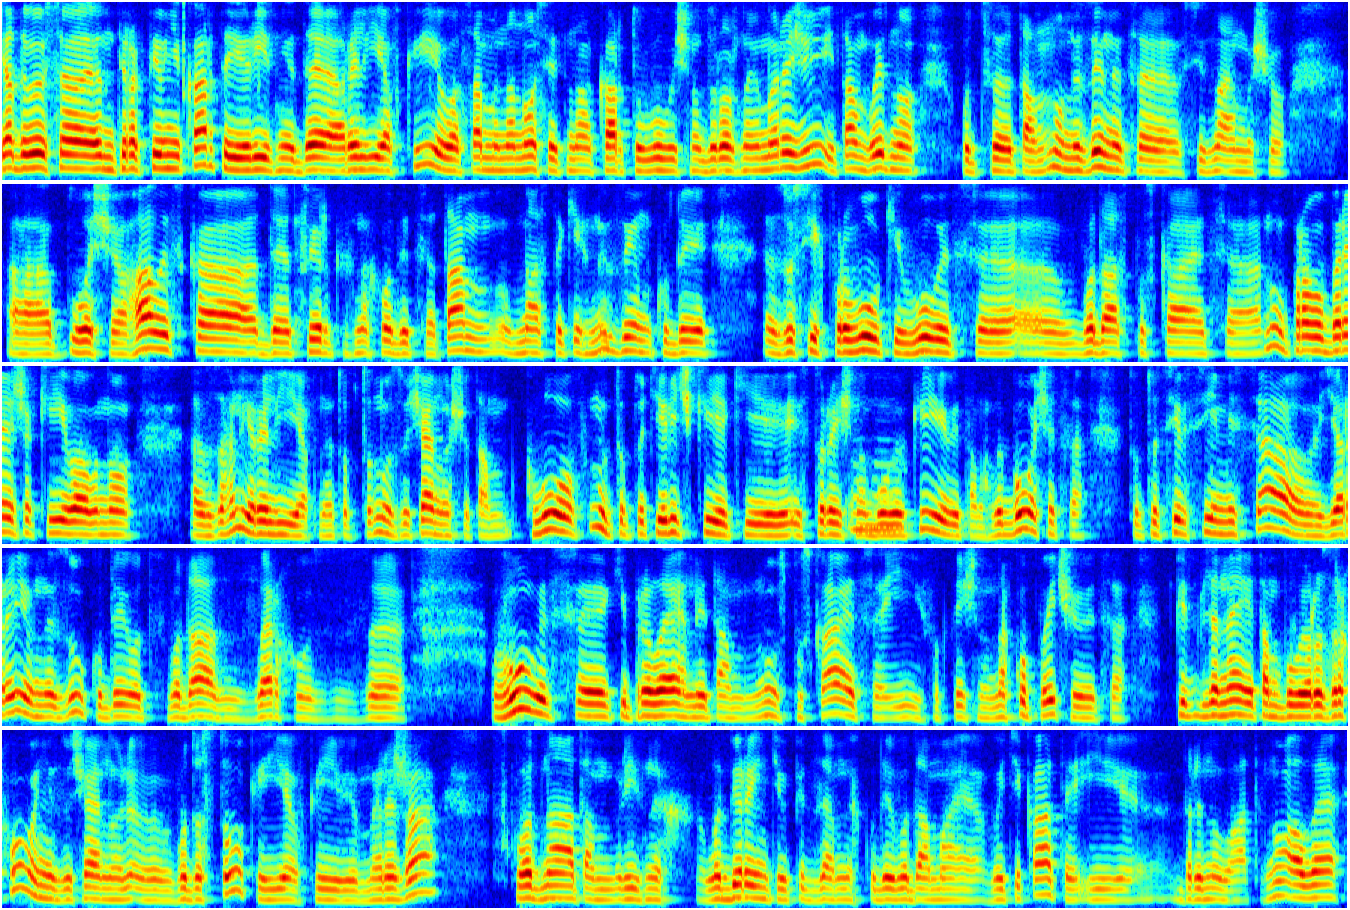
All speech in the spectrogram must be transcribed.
Я дивився інтерактивні карти різні, де рельєф Києва саме наносять на карту вулично-дорожньої мережі, і там видно, от е, там ну низини, це всі знаємо, що е, площа Галицька, де цирк знаходиться. Там в нас таких низин, куди з усіх провулків, вулиць е, вода спускається. Ну, правобережжя Києва, воно е, взагалі рельєфне. Тобто, ну звичайно, що там клов, ну тобто ті річки, які історично були в Києві, там Глибочиця. Тобто ці всі місця, яри внизу, куди от вода зверху з вулиць, е, які прилеглі, там ну спускається і фактично накопичується. Під для неї там були розраховані, звичайно, е, водостоки. Є в Києві мережа складна там різних лабіринтів підземних, куди вода має витікати і дренувати. Ну але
